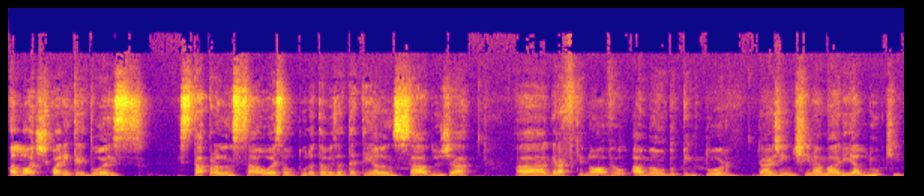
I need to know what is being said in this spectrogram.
A lote 42 está para lançar, ou essa altura talvez até tenha lançado já, a graphic novel A Mão do Pintor, da argentina Maria Luque.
